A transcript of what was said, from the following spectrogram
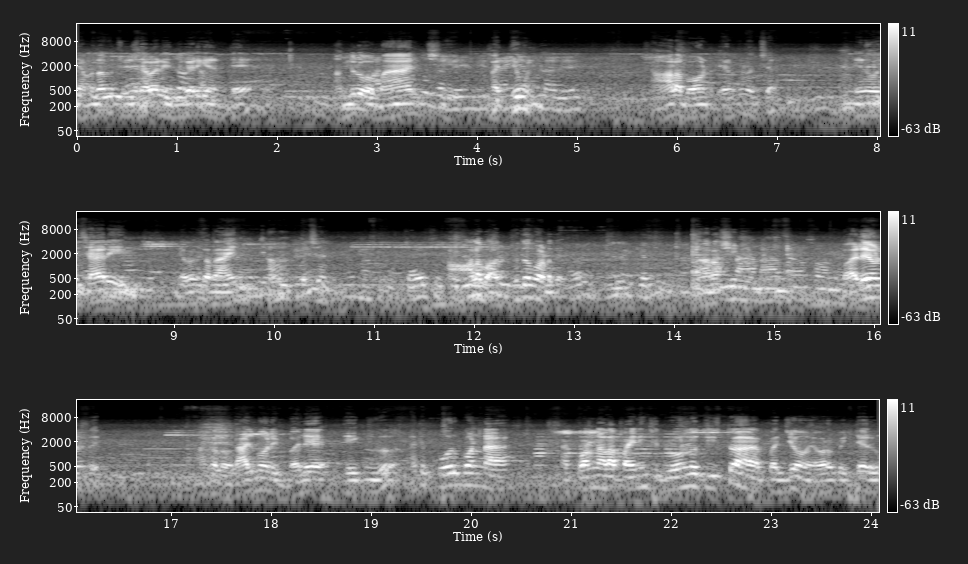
యమదొంగ చూసావని ఎందుకు అడిగానంటే అందులో మంచి పద్యం ఉంటుంది చాలా బాగుంటుంది. ఎవరు వచ్చా నేను ఒకసారి ఎవరితో రాయి వచ్చాను. చాలా అద్భుతంగా ఉంటుంది. నరసింహ భలే ఉంటుంది. అసలు రాజమౌళి భలే టేకింగ్. అయితే కోరుకొండ ఆ కొండ అలా పైనుంచి డ్రోన్లో తీస్తూ ఆ పద్యం ఎవరో పెట్టారు.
